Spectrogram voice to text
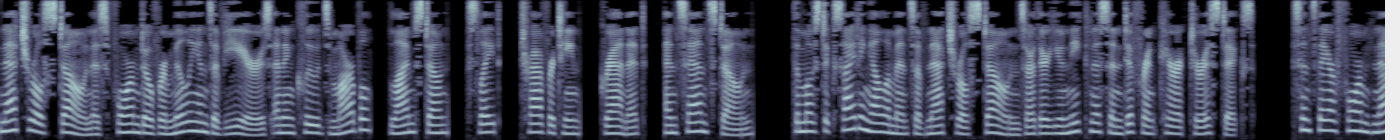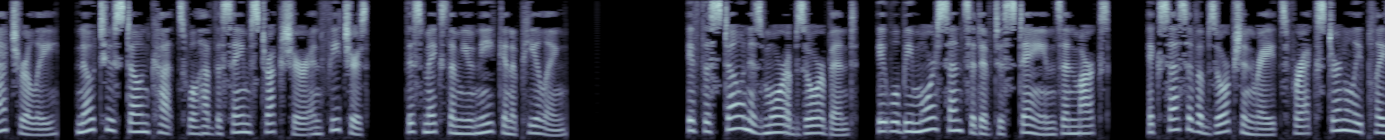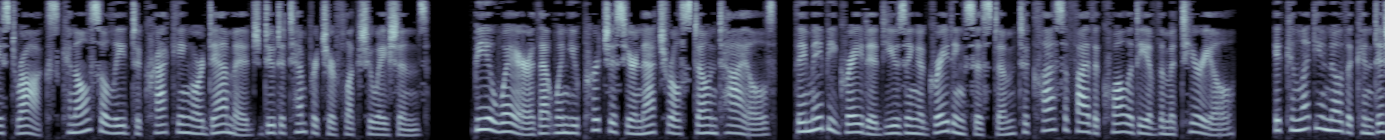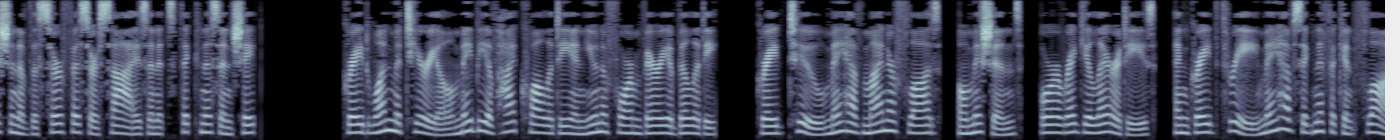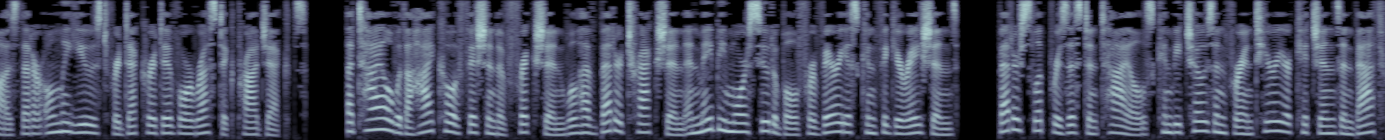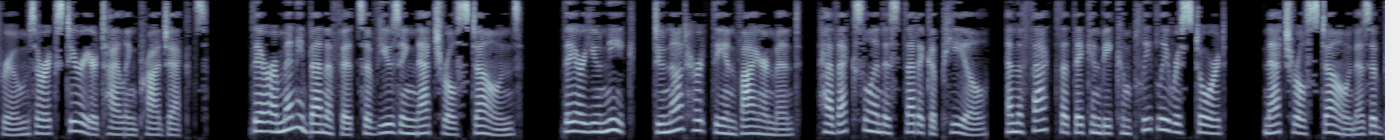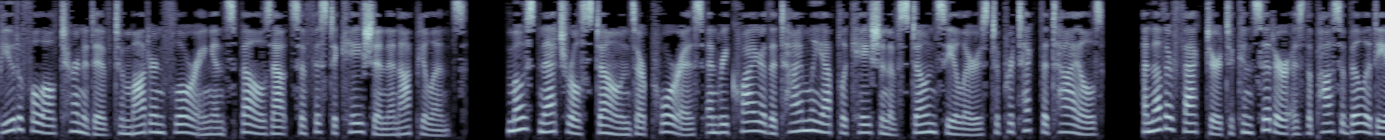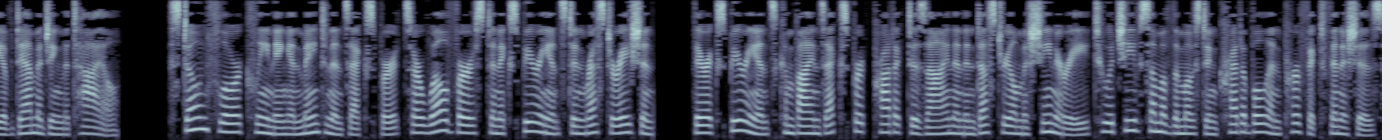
Natural stone is formed over millions of years and includes marble, limestone, slate, travertine, granite, and sandstone. The most exciting elements of natural stones are their uniqueness and different characteristics. Since they are formed naturally, no two stone cuts will have the same structure and features. This makes them unique and appealing. If the stone is more absorbent, it will be more sensitive to stains and marks. Excessive absorption rates for externally placed rocks can also lead to cracking or damage due to temperature fluctuations. Be aware that when you purchase your natural stone tiles, they may be graded using a grading system to classify the quality of the material. It can let you know the condition of the surface or size and its thickness and shape. Grade 1 material may be of high quality and uniform variability. Grade 2 may have minor flaws, omissions, or irregularities, and Grade 3 may have significant flaws that are only used for decorative or rustic projects. A tile with a high coefficient of friction will have better traction and may be more suitable for various configurations. Better slip-resistant tiles can be chosen for interior kitchens and bathrooms or exterior tiling projects. There are many benefits of using natural stones. They are unique, do not hurt the environment, have excellent aesthetic appeal, and the fact that they can be completely restored. Natural stone is a beautiful alternative to modern flooring and spells out sophistication and opulence. Most natural stones are porous and require the timely application of stone sealers to protect the tiles. Another factor to consider is the possibility of damaging the tile. Stone floor cleaning and maintenance experts are well versed and experienced in restoration. Their experience combines expert product design and industrial machinery to achieve some of the most incredible and perfect finishes.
